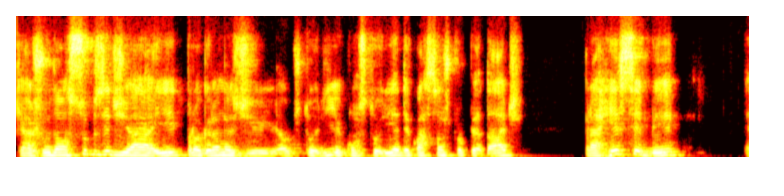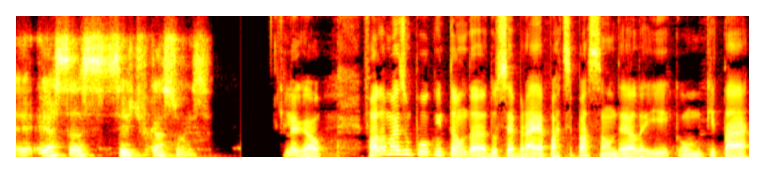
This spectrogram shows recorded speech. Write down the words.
que ajudam a subsidiar aí programas de auditoria, consultoria, adequação de propriedade para receber é, essas certificações. Que legal. Fala mais um pouco então da, do Sebrae, a participação dela aí, como que está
